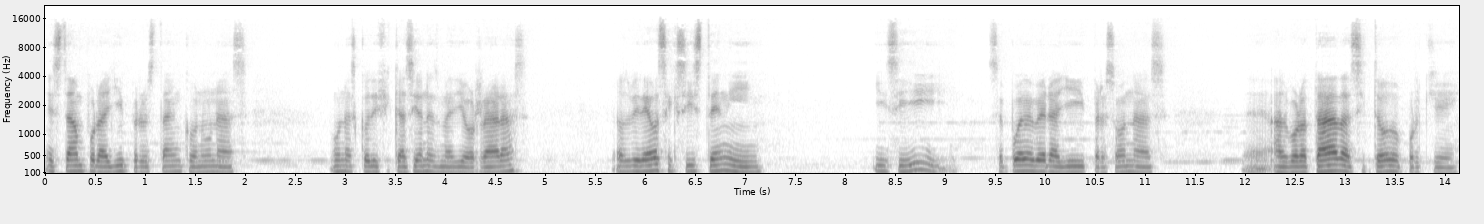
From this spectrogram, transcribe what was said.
están por allí, pero están con unas unas codificaciones medio raras. Los videos existen y y sí se puede ver allí personas eh, alborotadas y todo porque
